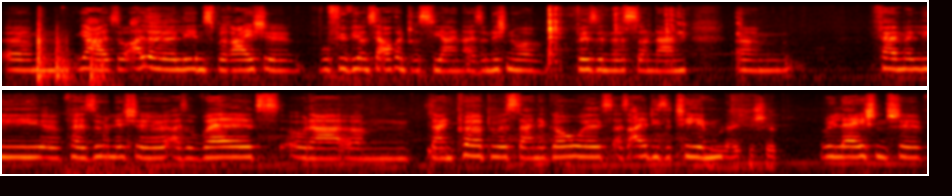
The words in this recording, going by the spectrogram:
ähm, ja, also alle Lebensbereiche, wofür wir uns ja auch interessieren. Also nicht nur Business, sondern ähm, Family, äh, persönliche, also Wealth oder ähm, dein Purpose, deine Goals, also all diese Themen, Relationship. Relationship,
